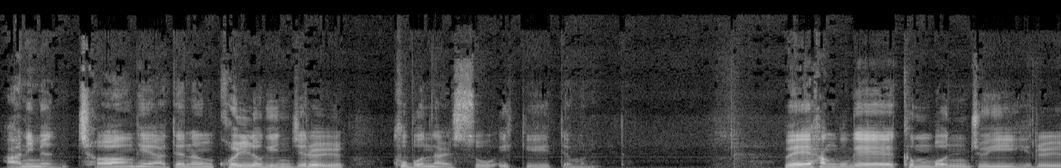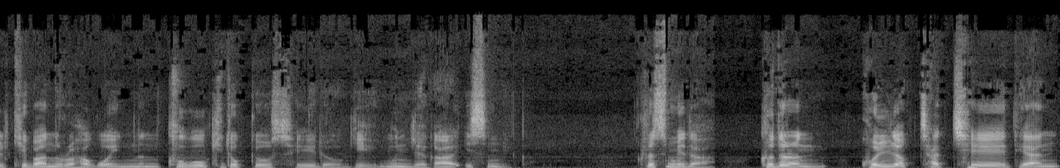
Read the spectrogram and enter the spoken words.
아니면 저항해야 되는 권력인지를 구분할 수 있기 때문입니다. 왜 한국의 근본주의를 기반으로 하고 있는 극우 기독교 세력이 문제가 있습니까? 그렇습니다. 그들은 권력 자체에 대한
